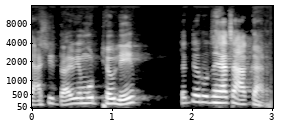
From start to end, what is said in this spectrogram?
हे अशी डावी मूठ ठेवली तर ते हृदयाचा आकार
